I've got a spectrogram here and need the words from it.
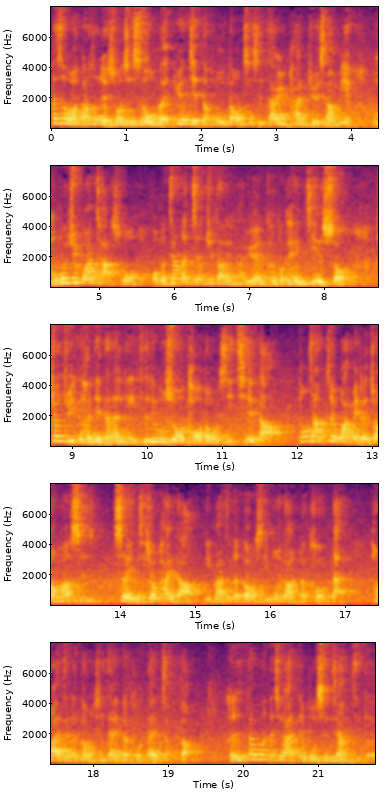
但是我要告诉你说，其实我们院检的互动，其实在于判决上面，我们会去观察说，我们这样的证据到底法院可不可以接受。就举一个很简单的例子，例如说偷东西窃盗，通常最完美的状况是摄影机就拍到你把这个东西摸到你的口袋，后来这个东西在你的口袋找到。可是大部分的窃盗案件不是这样子的，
